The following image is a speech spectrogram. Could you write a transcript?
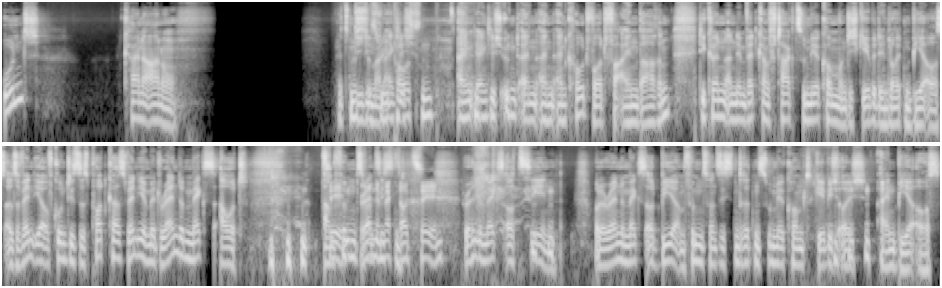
und keine Ahnung. Jetzt müsste die, man eigentlich, eigentlich irgendein ein, ein Codewort vereinbaren. Die können an dem Wettkampftag zu mir kommen und ich gebe den Leuten Bier aus. Also wenn ihr aufgrund dieses Podcasts, wenn ihr mit Random Max Out am 25. Random Max Out 10. Random Max Out 10 oder Random Max Out Bier am 25.03. zu mir kommt, gebe ich euch ein Bier aus.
